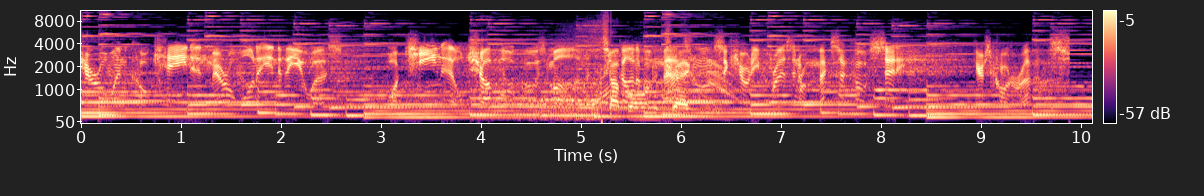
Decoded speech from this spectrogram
heroin, cocaine, and marijuana into the U.S., Joaquin El Chapo Guzman, Chapo out of a maximum security prison in Mexico City. Here's Carter Evans.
